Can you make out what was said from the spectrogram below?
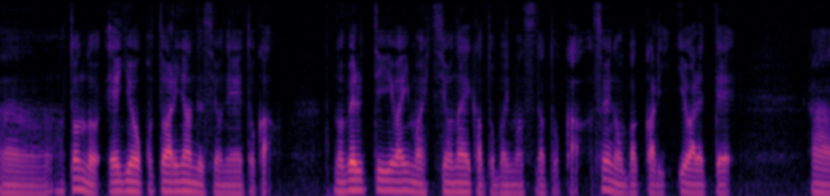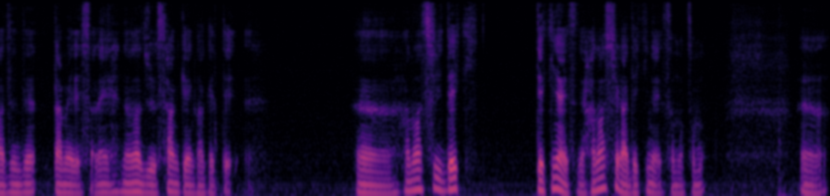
うんほとんど営業お断りなんですよねとか。ノベルティは今必要ないかと思いますだとかそういうのばっかり言われてああ全然ダメでしたね。73件かけて。うん話できできないですね。話ができないそもそも。うん。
